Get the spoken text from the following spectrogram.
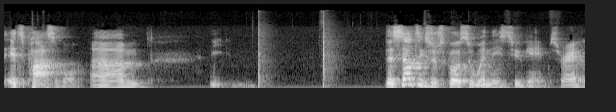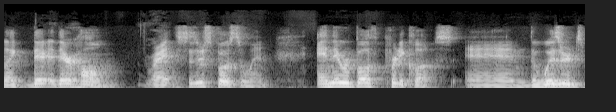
it's possible. Um, the Celtics are supposed to win these two games, right? Like they're they're home, right? So they're supposed to win, and they were both pretty close. And the Wizards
